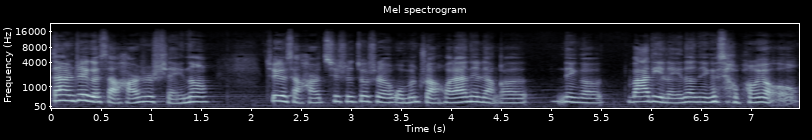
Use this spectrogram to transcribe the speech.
但是这个小孩是谁呢？这个小孩其实就是我们转回来那两个那个挖地雷的那个小朋友，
